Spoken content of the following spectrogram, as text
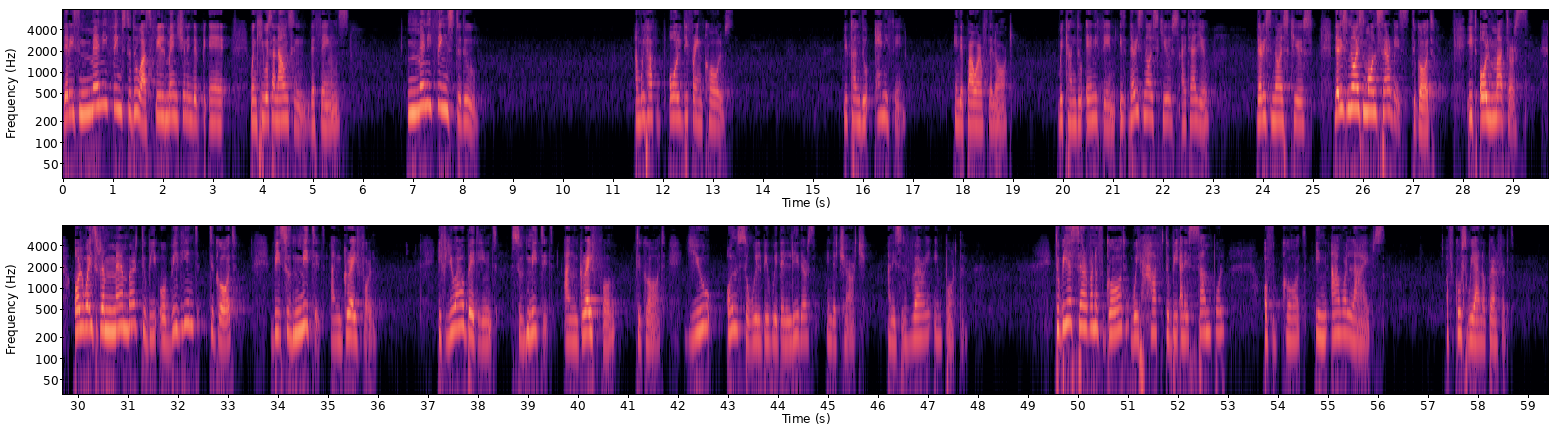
There is many things to do, as Phil mentioned in the, uh, when he was announcing the things. Many things to do. And we have all different calls. You can do anything in the power of the Lord. We can do anything. There is no excuse, I tell you. There is no excuse. There is no small service to God. It all matters. Always remember to be obedient to God, be submitted and grateful. If you are obedient, submitted and grateful to God, you also will be with the leaders in the church. And it's very important. To be a servant of God, we have to be an example of God in our lives. Of course, we are not perfect,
